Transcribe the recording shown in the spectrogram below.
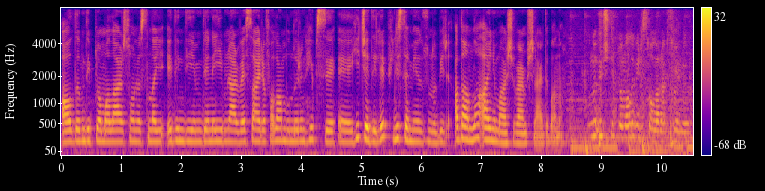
aldığım diplomalar sonrasında edindiğim deneyimler vesaire falan bunların hepsi e, hiç edilip lise mezunu bir adamla aynı maaşı vermişlerdi bana. Bunu 3 diplomalı birisi olarak söylüyorum.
